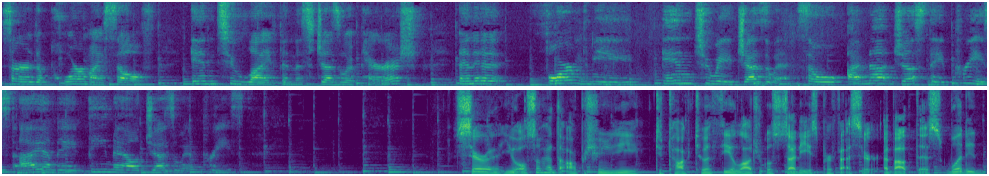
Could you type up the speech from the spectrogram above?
started to pour myself into life in this Jesuit parish. And it formed me into a Jesuit. So I'm not just a priest, I am a female Jesuit priest. Sarah, you also had the opportunity to talk to a theological studies professor about this. What did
